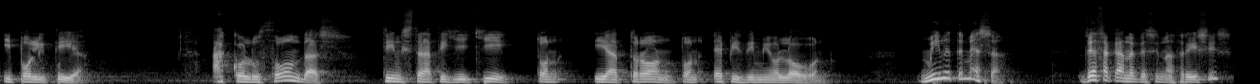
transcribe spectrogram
η πολιτεία, ακολουθώντας την στρατηγική των ιατρών, των επιδημιολόγων. Μείνετε μέσα. Δεν θα κάνετε συναθρήσεις,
